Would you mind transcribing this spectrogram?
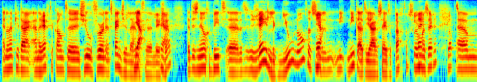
En dan heb je daar aan de rechterkant uh, Jules Verne Adventureland Ja, uh, liggen. ja. Dat is een heel gebied, uh, dat is redelijk nieuw nog. Dat is niet, niet uit de jaren 70, 80, zullen we Nee. maar zeggen. Klopt. Ehm,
